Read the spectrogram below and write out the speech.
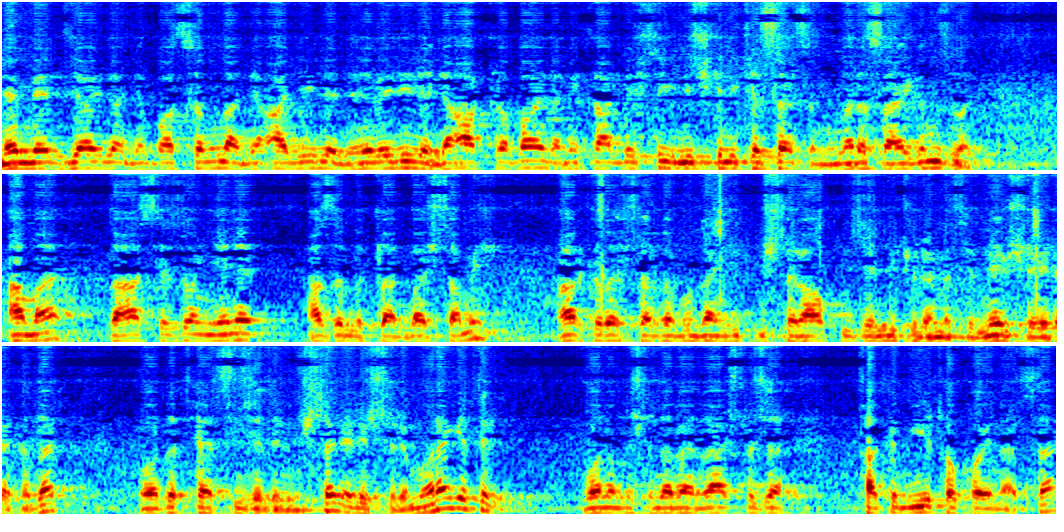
Ne medyayla, ne basınla, ne aliyle, ne veliyle, ne akrabayla, ne kardeşle ilişkini kesersin. Bunlara saygımız var. Ama daha sezon yeni hazırlıklar başlamış. Arkadaşlar da buradan gitmişler 650 kilometre Nevşehir'e kadar. Orada ters yüz edilmişler. Eleştirimi ona getirdim. Onun dışında ben Raşit Hoca takım iyi top oynarsa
